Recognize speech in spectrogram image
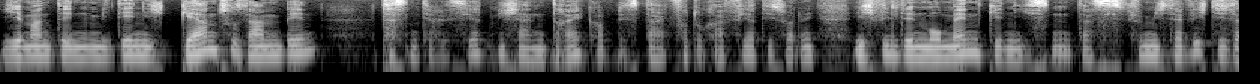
jemanden, mit dem ich gern zusammen bin das interessiert mich ein Dreck, ob es da fotografiert ist oder nicht. Ich will den Moment genießen. Das ist für mich sehr wichtig.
